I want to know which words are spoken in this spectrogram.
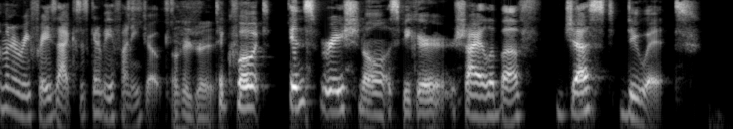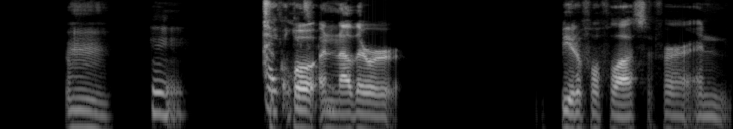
I'm going to rephrase that because it's going to be a funny joke. Okay, great. To quote inspirational speaker Shia LaBeouf, just do it. Mm. Mm. To quote another beautiful philosopher and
